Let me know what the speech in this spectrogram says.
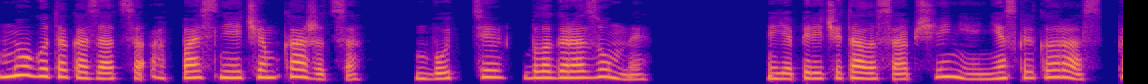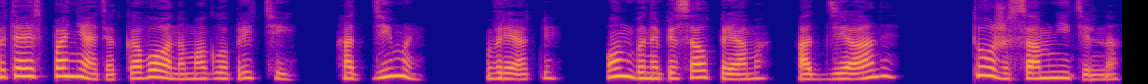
могут оказаться опаснее, чем кажется. Будьте благоразумны. Я перечитала сообщение несколько раз, пытаясь понять, от кого оно могло прийти. От Димы? Вряд ли. Он бы написал прямо. От Дианы? Тоже сомнительно.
